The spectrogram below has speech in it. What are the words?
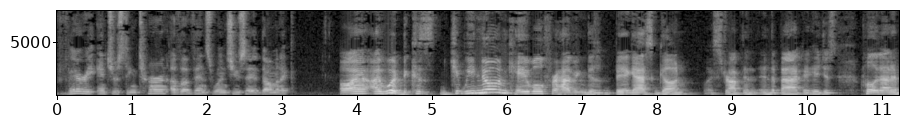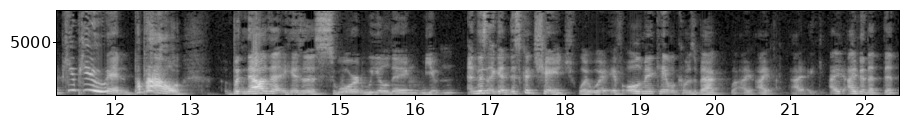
very interesting turn of events. Wouldn't you say, Dominic? Oh, I, I would because we known Cable for having this big ass gun like, strapped in, in the back, and he just pull it out and pew pew and pow pow. But now that he's a sword wielding mutant, and this again, this could change. Where, where if Old Man Cable comes back, I, I, I, I, I know that that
